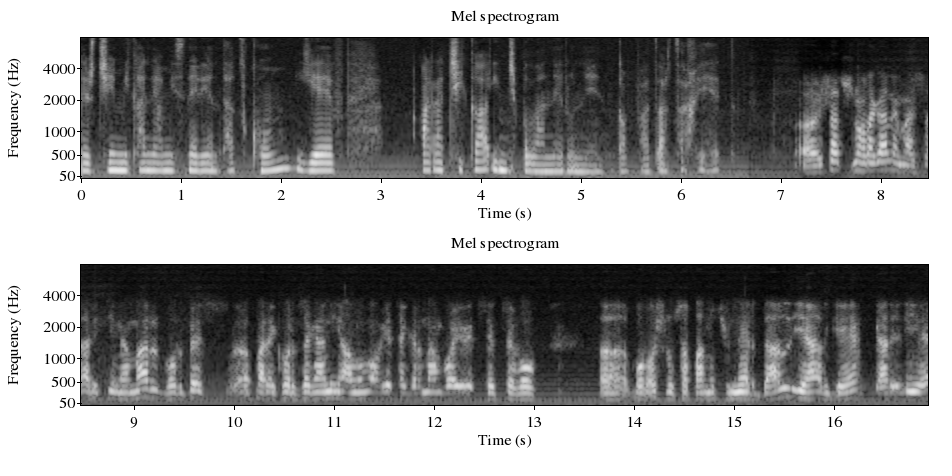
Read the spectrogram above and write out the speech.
վերջին մի քանի ամիսների ընթացքում եւ առաջիկա ինչ պլաններ ունեն կապված Արցախի հետ։ Շատ շնորհակալ եմ այս արիթին համար, որպես բարեգործականի անունով եթե գրնամ ոյեցեցեվով որոշ լուսաբանություններ տալ, իհարկե կարելի է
